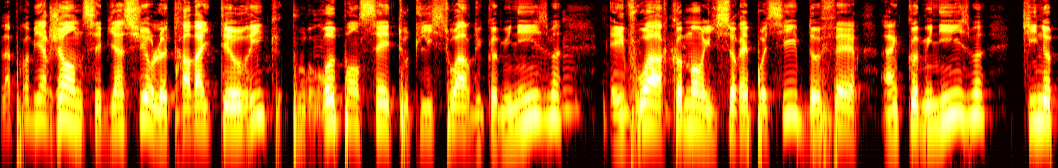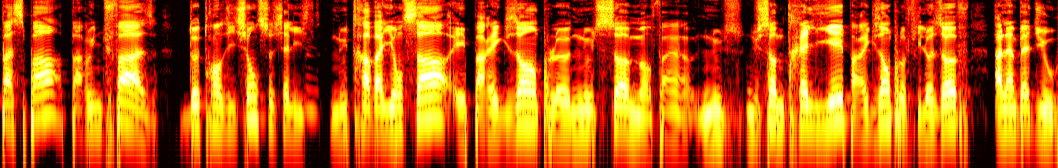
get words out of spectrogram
La première jambe, c'est bien sûr le travail théorique pour repenser toute l'histoire du communisme et voir comment il serait possible de faire un communisme qui ne passe pas par une phase de transition socialiste. Nous travaillons ça et par exemple, nous sommes, enfin, nous, nous sommes très liés par exemple au philosophe Alain Badiou.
